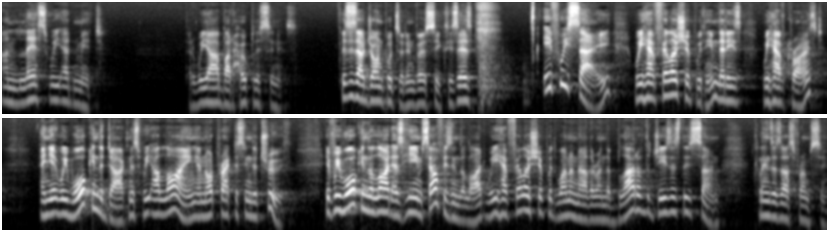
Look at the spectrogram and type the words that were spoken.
unless we admit that we are but hopeless sinners. This is how John puts it in verse 6. He says, If we say we have fellowship with him, that is, we have Christ, and yet we walk in the darkness, we are lying and not practicing the truth. If we walk in the light as he himself is in the light, we have fellowship with one another, and the blood of the Jesus, his Son, cleanses us from sin.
